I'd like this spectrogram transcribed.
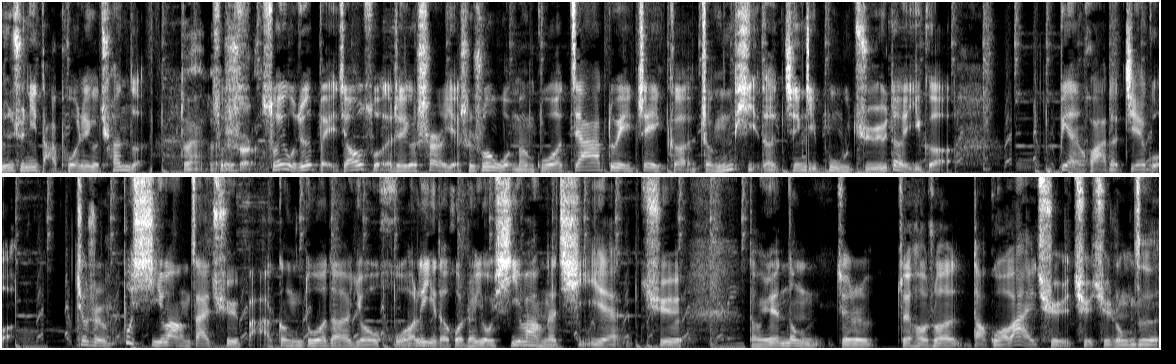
允许你打破这个圈子。对，所以是所以我觉得北交所的这个事儿也是说我们国家对这个整体的经济布局的一个变化的结果。就是不希望再去把更多的有活力的或者有希望的企业去等于弄，就是最后说到国外去去去融资。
